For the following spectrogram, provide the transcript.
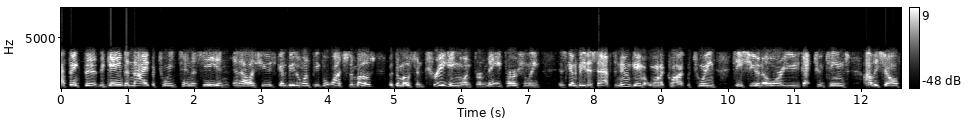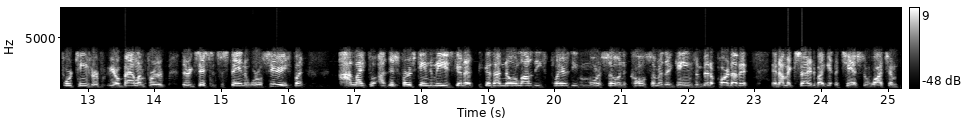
I think the the game tonight between Tennessee and, and LSU is going to be the one people watch the most. But the most intriguing one for me personally is going to be this afternoon game at one o'clock between TCU and ORU. You got two teams. Obviously, all four teams are you know battling for their existence to stay in the World Series, but I like to. Uh, this first game to me is gonna because I know a lot of these players even more so, and to call some of their games and been a part of it, and I'm excited about getting a chance to watch them,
